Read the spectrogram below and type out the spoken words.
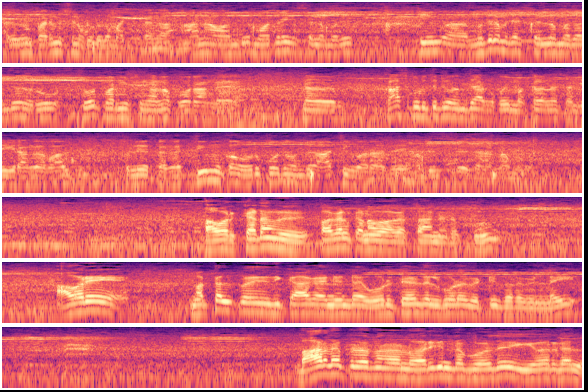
அதுக்கு பர்மிஷன் கொடுக்க மாட்டேங்கிறாங்க ஆனால் வந்து மதுரைக்கு செல்லும்போது திமு முதலமைச்சர் செல்லும்போது வந்து ரோ ரோட் பர்மிஷன்லாம் போகிறாங்க காசு கொடுத்துட்டு வந்து அங்கே போய் மக்கள் எல்லாம் சந்திக்கிறாங்க வாழ்த்து சொல்லியிருக்காங்க. திமுக ஒருபோதும் வந்து ஆட்சிக்கு வராது அப்படின்னு சொல்லியிருக்காங்க அண்ணாமலை. அவர் கனவு பகல் கனவாகத்தான் இருக்கும். அவரே மக்கள் பிரதிநிதிக்காக நின்ற ஒரு தேர்தல் கூட வெற்றி பெறவில்லை. பாரத பிரதமர் அவர்கள் வருகின்ற பொழுது இவர்கள்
